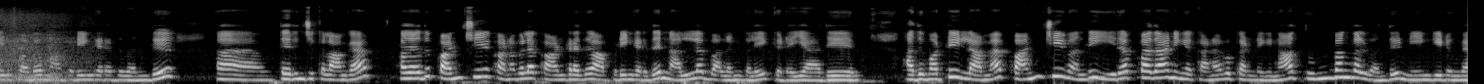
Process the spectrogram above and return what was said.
ஏற்படும் அப்படிங்கிறது வந்து தெரிஞ்சுக்கலாங்க. அதாவது பன்றியை கனவுல காண்றது அப்படிங்கிறது நல்ல பலன்களே கிடையாது. அது மட்டும் இல்லாமல் பன்றி வந்து இறப்பதா நீங்கள் கனவு கண்டீங்கன்னா துன்பங்கள் வந்து நீங்கிடுங்க.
